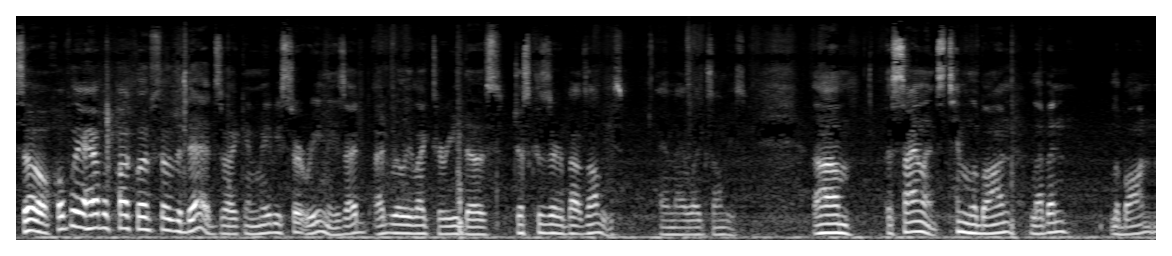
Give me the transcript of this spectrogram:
So hopefully I have Apocalypse of the Dead so I can maybe start reading these. I'd, I'd really like to read those just because they're about zombies and I like zombies. Um, the Silence, Tim Lebon, Lebbon, Lebon.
